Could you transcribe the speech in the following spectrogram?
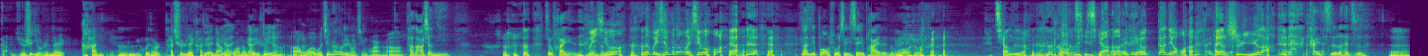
感觉是有人在看你，嗯你回头他确实在看你，对你俩目光能俩对对上啊。嗯我我经常有这种情况啊。他拿相机，这 拍你呢，尾行，那尾行不能尾行我呀，那你不好说谁谁派的，那不好说。强哥 高级强哎呀，要干掉我，他想吃鱼了。太值了，太值了。嗯，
